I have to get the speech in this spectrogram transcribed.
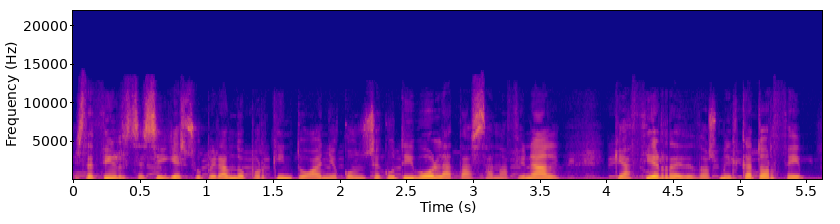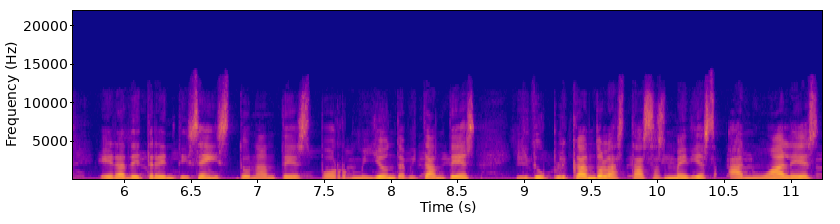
Es decir, se sigue superando por quinto año consecutivo la tasa nacional, que a cierre de 2014 era de 36 donantes por millón de habitantes y duplicando las tasas medias anuales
